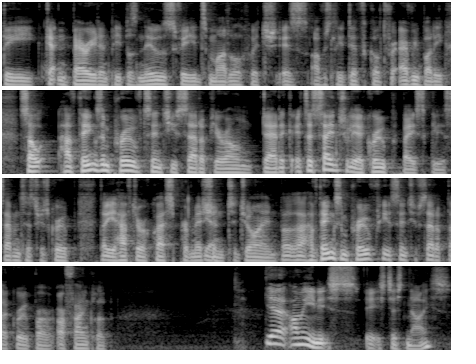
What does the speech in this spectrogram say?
the getting buried in people's news feeds model, which is obviously difficult for everybody. So have things improved since you set up your own dedicated? It's essentially a group, basically a Seven Sisters group that you have to request permission Yeah. to join. But have things improved for you since you've set up that group or, or fan club? Yeah, I mean it's it's just nice.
